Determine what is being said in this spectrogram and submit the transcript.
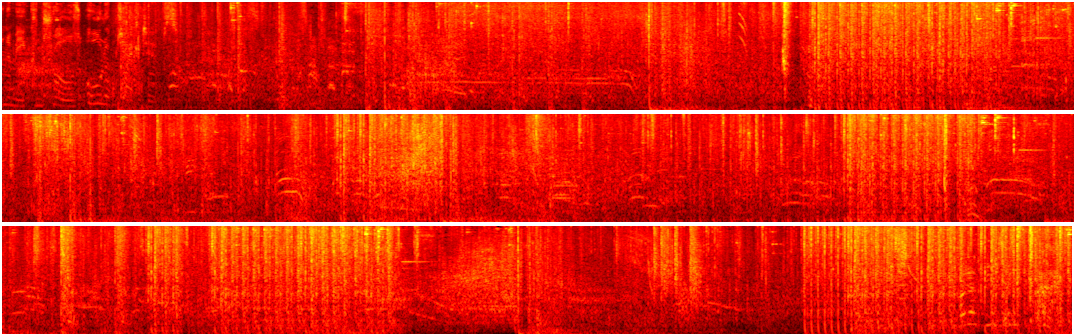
enemy controls all objectives. Ugh!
